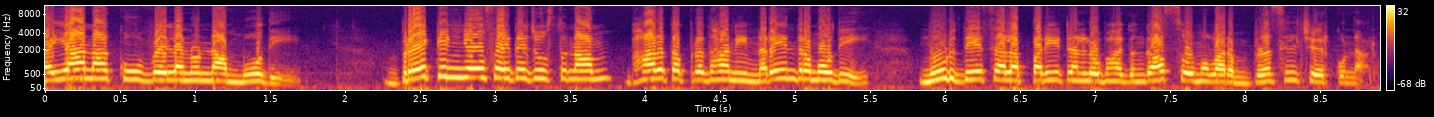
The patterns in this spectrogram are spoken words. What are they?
గయానాకు వెళ్ళనున్న మోదీ. బ్రేకింగ్ న్యూస్ అయితే చూస్తున్నాం. భారత ప్రధాని నరేంద్ర మోదీ మూడు దేశాల పర్యటనలో భాగంగా సోమవారం బ్రెజిల్ చేరుకున్నారు.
